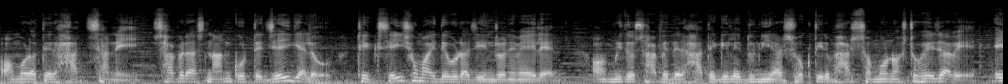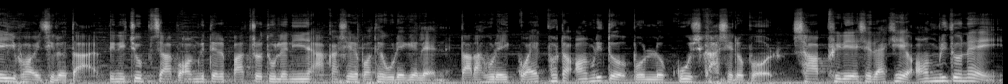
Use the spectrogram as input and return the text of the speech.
অমরতের হাতছা নেই সাপেরা স্নান করতে যেই গেল ঠিক সেই সময় দেবরাজ ইন্দ্র নেমে এলেন। অমৃত সাপেদের হাতে গেলে দুনিয়ার শক্তির ভারসাম্য নষ্ট হয়ে যাবে। এই ভয় ছিল তার। তিনি চুপচাপ অমৃতের পাত্র তুলে নিয়ে আকাশের পথে উড়ে গেলেন। তাড়াহুড়ে কয়েক ফোঁটা অমৃত পড়ল কুশ ঘাসের ওপর। সাপ ফিরে এসে দেখে অমৃত নেই।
